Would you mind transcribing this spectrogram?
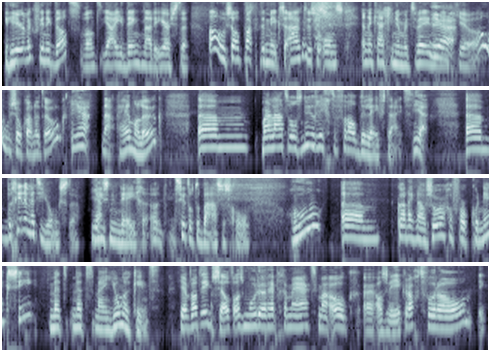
heerlijk vind ik dat. Want ja, je denkt naar de eerste, oh, zo pakt de mix uit tussen ons. En dan krijg je nummer twee en dan ja. denk je, oh, zo kan het ook. Ja. Nou, helemaal leuk. Um, maar laten we ons nu richten vooral op de leeftijd. Ja. Um, beginnen met de jongste. Die is nu negen. Uh, zit op de basisschool. Hoe um, kan ik nou zorgen voor connectie met, met mijn jonge kind? Ja, wat ik zelf als moeder heb gemerkt, maar ook uh, als leerkracht vooral. Ik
